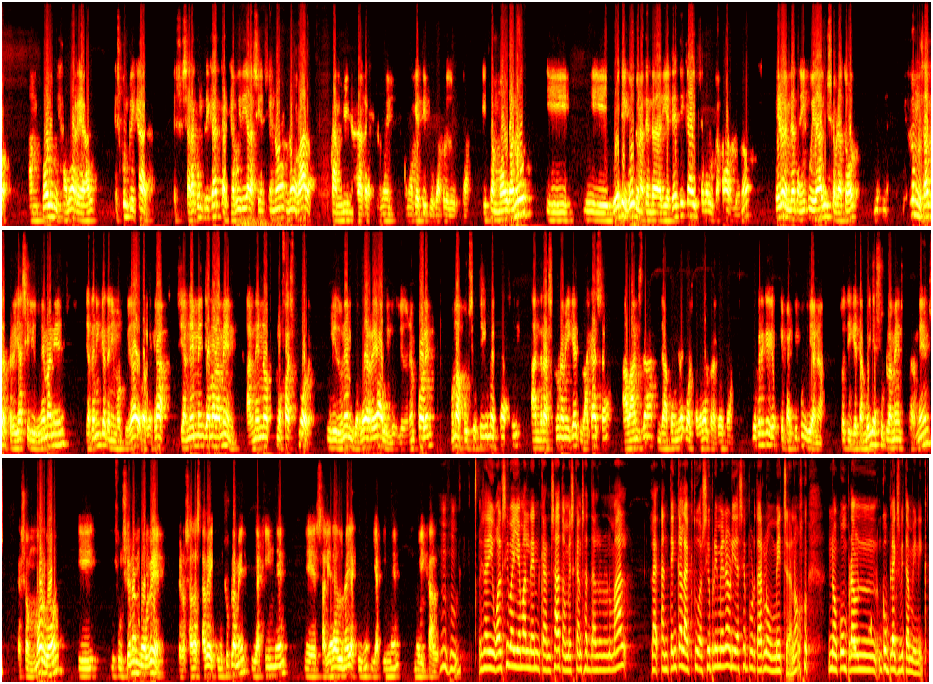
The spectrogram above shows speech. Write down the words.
amb polen i jalea real, és complicat. Serà complicat perquè avui dia la ciència no, no avala cap mena de tractament amb aquest tipus de producte. I són molt venuts i, i jo he tingut una tenda de dietètica i sé del que parlo, no? Però hem de tenir cuidado i sobretot, no com nosaltres, però ja si li donem a nens, ja tenim que tenir molt cuidado, perquè clar, si el nen menja malament, el nen no, no fa esport li donem gelea real i li donem polen, home, potser sigui més fàcil endreçar una miqueta la casa abans de, de prendre qualsevol altra cosa. Jo crec que, que per aquí podria anar, tot i que també hi ha suplements per nens que són molt bons i, i funcionen molt bé, però s'ha de saber quin suplement i a quin nen eh, se li ha de donar i a quin, i a quin nen no li cal. Mm -hmm. És a dir, igual si veiem el nen cansat o més cansat de lo normal, la, entenc que l'actuació primera hauria de ser portar-lo a un metge, no? No comprar un complex vitamínic.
